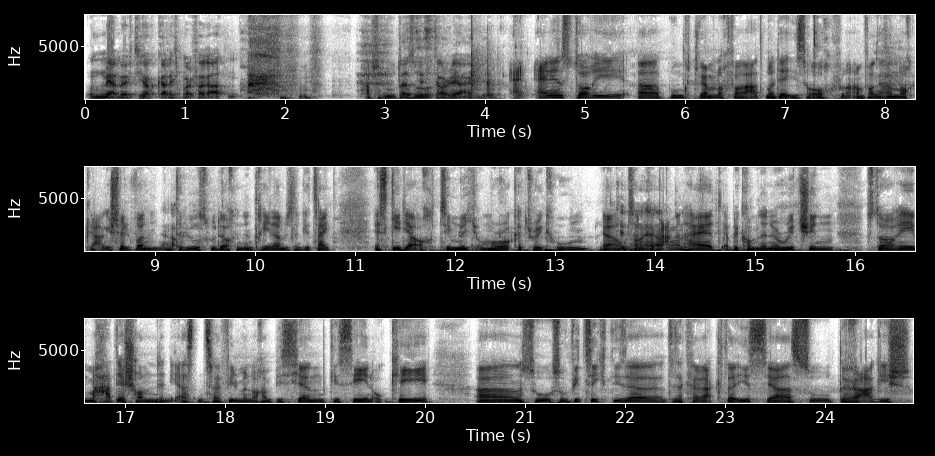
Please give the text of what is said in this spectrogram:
Und mehr möchte ich auch gar nicht mal verraten. Absolut. Was also, die Story angeht. Einen Story-Punkt äh, werden wir noch verraten, weil der ist auch von Anfang an auch klargestellt worden. In ja. Interviews wurde auch in den Trailern ein bisschen gezeigt. Es geht ja auch ziemlich um Rocket Raccoon, ja, um genau, seine ja. Vergangenheit. Er bekommt eine Origin-Story. Man hat ja schon in den ersten zwei Filmen noch ein bisschen gesehen, okay, äh, so, so witzig dieser, dieser Charakter ist, ja, so tragisch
